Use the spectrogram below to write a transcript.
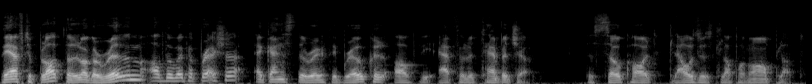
We have to plot the logarithm of the vapor pressure against the reciprocal of the absolute temperature, the so-called Clausius-Clapeyron plot,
